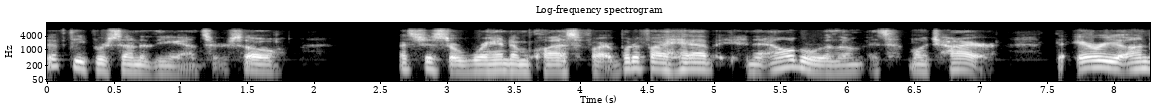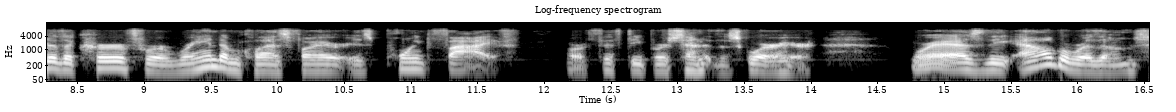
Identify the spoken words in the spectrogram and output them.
50% of the answer. So that's just a random classifier. But if I have an algorithm, it's much higher. The area under the curve for a random classifier is 0.5 or 50% of the square here. Whereas the algorithms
